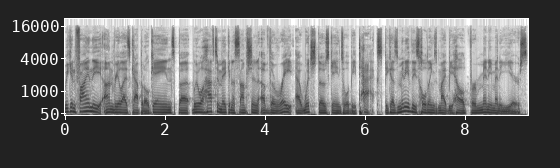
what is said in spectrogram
We can find the unrealized capital gains, but we will have to make an assumption of the rate at which those gains will be taxed because many of these holdings might be held for many, many years.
